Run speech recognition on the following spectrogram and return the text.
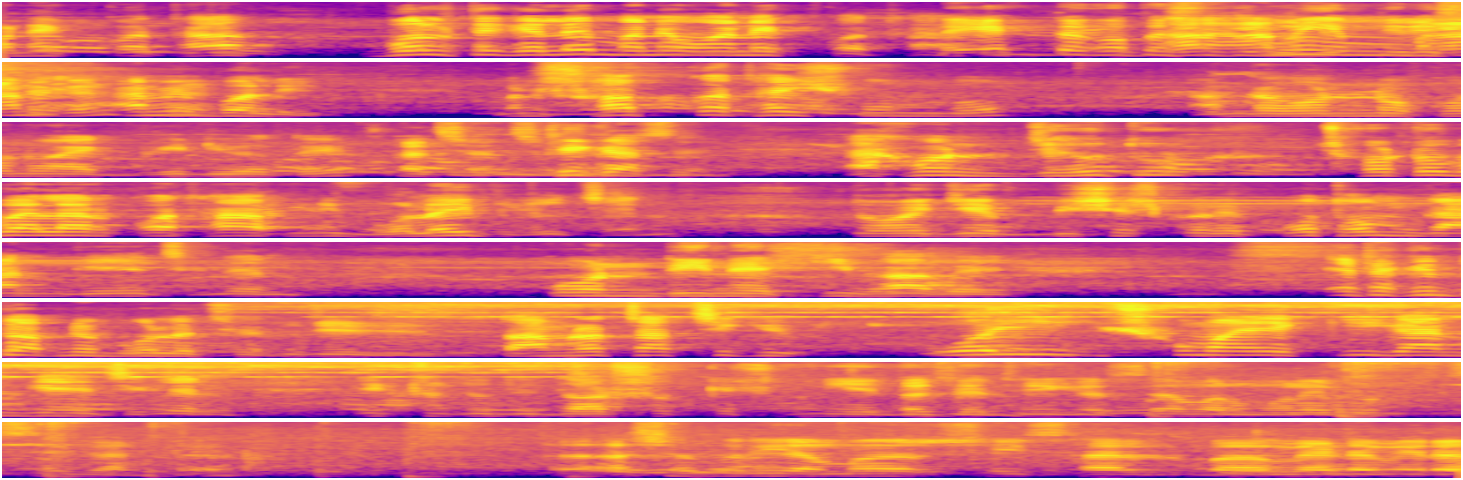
অনেক কথা। বলতে গেলে মানে অনেক কথা। মানে একটা কথা আমি বলি, 30 আমি বলি মানে সব কথাই শুনব আমরা অন্য কোনো এক ভিডিওতে। আচ্ছা আচ্ছা। ঠিক আছে? এখন যেহেতু ছোটবেলার কথা আপনি বলেই ফেলছেন তো ওই যে বিশেষ করে প্রথম গান গেয়েছিলেন কোন দিনে কীভাবে এটা কিন্তু আপনি বলেছেন। জি জি জি। তো আমরা চাচ্ছি কি ওই সময়ে কি গান গেয়েছিলেন একটু যদি দর্শককে শুনিয়ে আচ্ছা দিতেন। ঠিক আছে আমার মনে পড়তেছে গানটা। আশা করি আমার সেই স্যার বা ম্যাডামেরা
